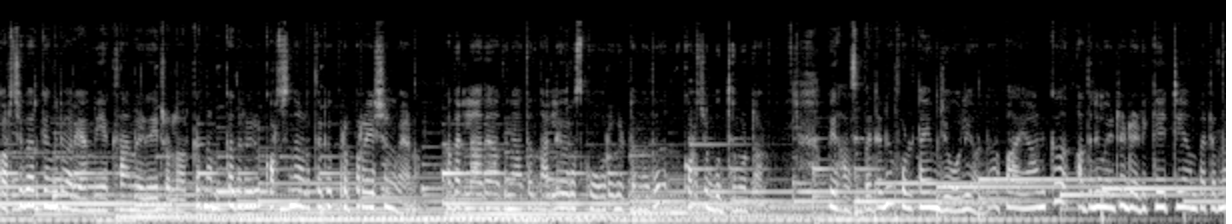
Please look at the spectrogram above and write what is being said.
കുറച്ച് പേർക്കെങ്കിലും അറിയാം ഈ എക്സാം എഴുതിയിട്ടുള്ളവർക്ക് നമുക്കതിനൊരു കുറച്ച് നാളത്തെ ഒരു പ്രിപ്പറേഷൻ വേണം. അതല്ലാതെ അതിനകത്ത് നല്ലൊരു സ്കോർ കിട്ടുന്നത് കുറച്ച് ബുദ്ധിമുട്ടാണ്. അപ്പോൾ ഈ ഹസ്ബൻഡിന് ഫുൾ ടൈം ജോലിയുണ്ട്. അപ്പോൾ അയാൾക്ക് അതിന് വേണ്ടി ഡെഡിക്കേറ്റ് ചെയ്യാൻ പറ്റുന്ന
